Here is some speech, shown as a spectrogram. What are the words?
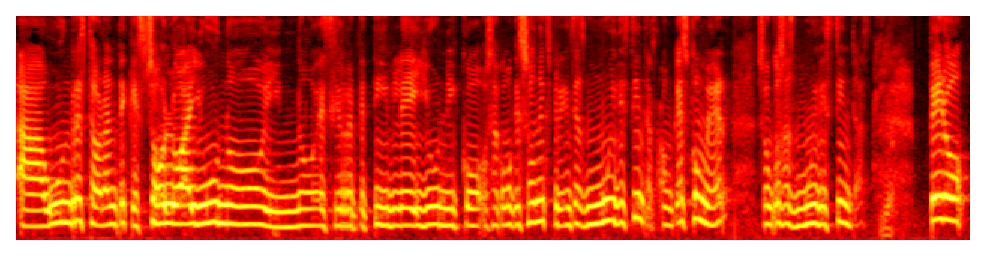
a un restaurante que solo hay uno y no es irrepetible y único. O sea, como que son experiencias muy distintas. Aunque es comer, son cosas muy distintas. Pero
